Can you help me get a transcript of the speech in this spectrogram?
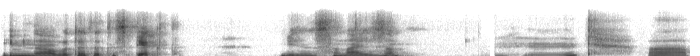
именно вот этот аспект бизнес-анализа. Угу. А,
